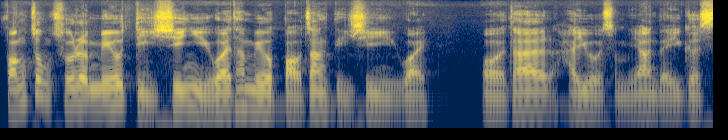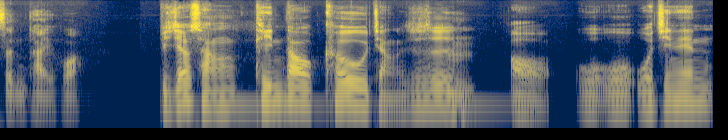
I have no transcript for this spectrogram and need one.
房仲除了没有底薪以外，他没有保障底薪以外，哦，他还有什么样的一个生态化？比较常听到客户讲的就是，嗯、哦，我我我今天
